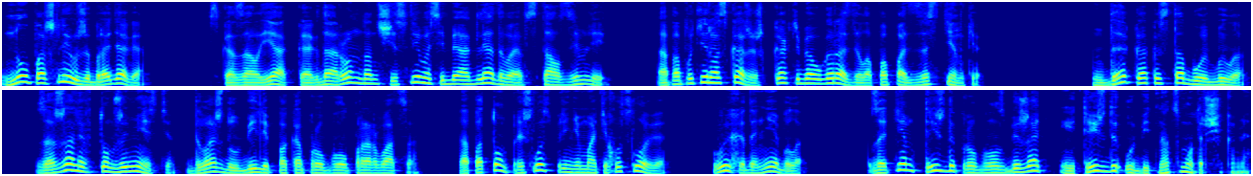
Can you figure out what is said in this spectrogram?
«Ну, пошли уже, бродяга!» — сказал я, когда Ромдан, счастливо себя оглядывая, встал с земли. «А по пути расскажешь, как тебя угораздило попасть за стенки?» «Да как и с тобой было. Зажали в том же месте, дважды убили, пока пробовал прорваться, а потом пришлось принимать их условия. Выхода не было, Затем трижды пробовал сбежать и трижды убить надсмотрщиками.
